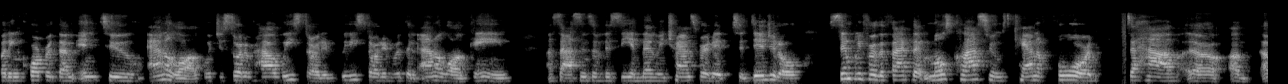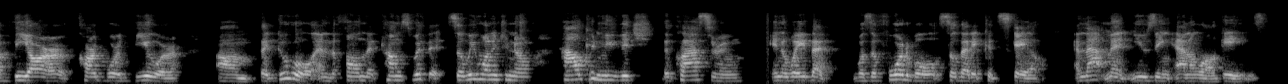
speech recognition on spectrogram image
but incorporate them into analog, which is sort of how we started. We started with an analog game, Assassins of the Sea, and then we transferred it to digital simply for the fact that most classrooms can't afford to have a, a, a VR cardboard viewer um, that Google and the phone that comes with it. So we wanted to know how can we reach the classroom in a way that was affordable so that it could scale. And that meant using analog games.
